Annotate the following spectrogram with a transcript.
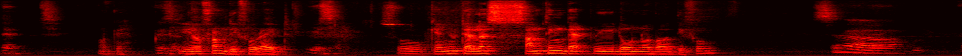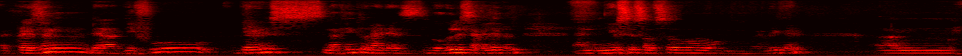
that Okay. result. You're from Diphu, right? Yes, sir. So can you tell us something that we don't know about Diphu? So, uh, at present, the Diphu, there is nothing to hide as Google is available and news is also Um,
